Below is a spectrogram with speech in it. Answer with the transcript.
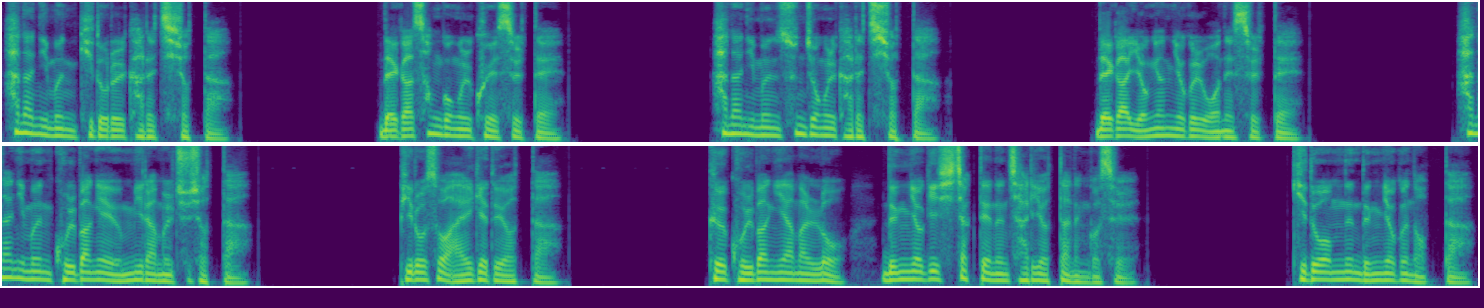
하나님은 기도를 가르치셨다. 내가 성공을 구했을 때 하나님은 순종을 가르치셨다. 내가 영향력을 원했을 때 하나님은 골방의 은밀함을 주셨다. 비로소 알게 되었다. 그 골방이야말로 능력이 시작되는 자리였다는 것을. 기도 없는 능력은 없다.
